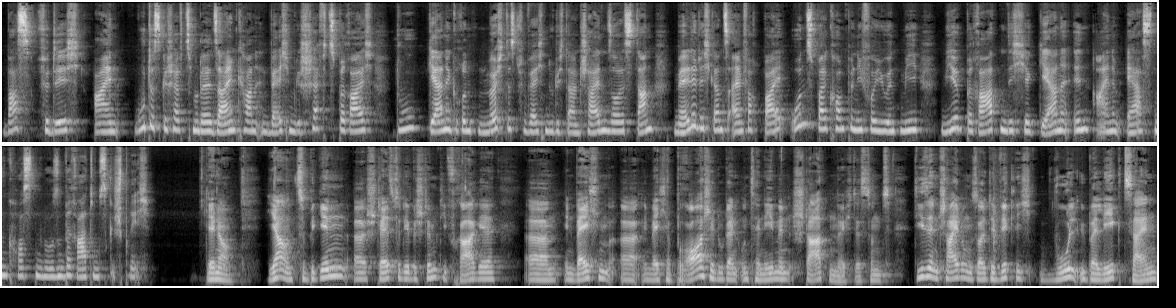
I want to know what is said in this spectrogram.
was für dich ein gutes Geschäftsmodell sein kann, in welchem Geschäftsbereich du gerne gründen möchtest, für welchen du dich da entscheiden sollst, dann melde dich ganz einfach bei uns bei Company for You and Me. Wir beraten dich hier gerne in einem ersten kostenlosen Beratungsgespräch. Genau. Ja, und zu Beginn äh, stellst du dir bestimmt die Frage, in welchem, äh, in welcher Branche du dein Unternehmen starten möchtest. Und diese Entscheidung sollte wirklich wohl überlegt sein,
